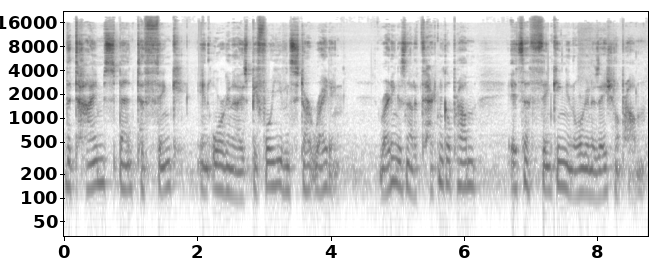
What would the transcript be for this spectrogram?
the time spent to think and organize before you even start writing. Writing is not a technical problem, it's a thinking and organizational problem.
